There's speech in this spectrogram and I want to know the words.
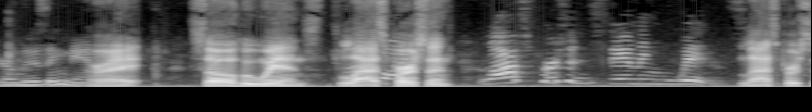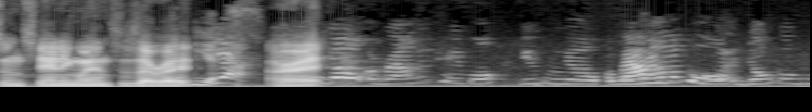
You're losing, Dan. All right. So who wins? The last person? Last person standing wins. Last person standing wins. Is that right? Yes. All You right. can go around the table. You can go around, the pool. and Don't go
